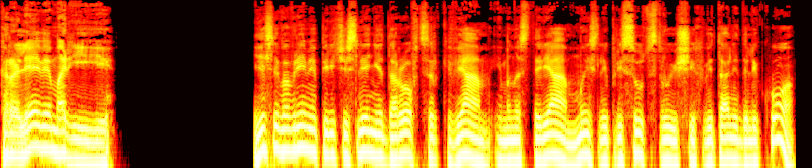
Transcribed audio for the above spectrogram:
королеве Марии. Если во время перечисления даров церквям и монастырям мысли присутствующих витали далеко,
